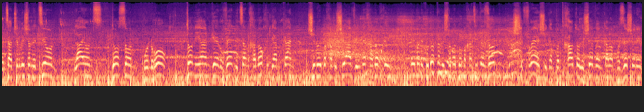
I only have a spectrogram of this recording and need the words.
בצד של ראשון לציון, ליונס, דוסון, מונרו, טוני אנגר וניצן חנוכי, גם כאן שינוי בחמישייה, והנה חנוכי עם הנקודות הראשונות במחצית הזאת, שפרש, שגם פתחה אותו לשבע עם כמה פוזיישנים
